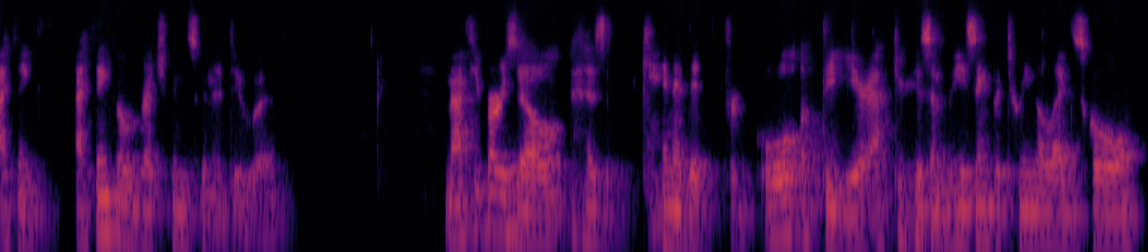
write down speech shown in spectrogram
I think I think Ovechkin's going to do it. Mathew Barzal has candidate for goal of the year after his amazing between the legs goal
